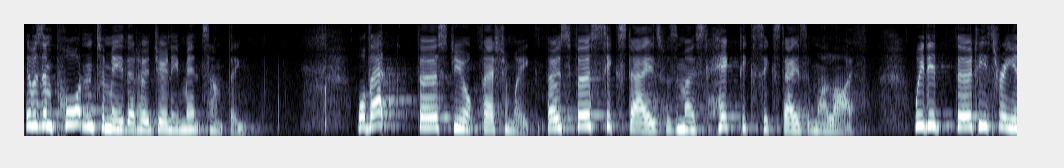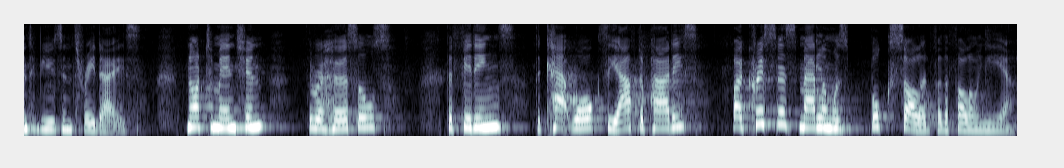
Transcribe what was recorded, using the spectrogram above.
It was important to me that her journey meant something. Well, that first New York Fashion Week, those first six days was the most hectic six days of my life. We did 33 interviews in three days. Not to mention the rehearsals, the fittings, the catwalks, the after parties. By Christmas, Madeline was booked solid for the following year.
